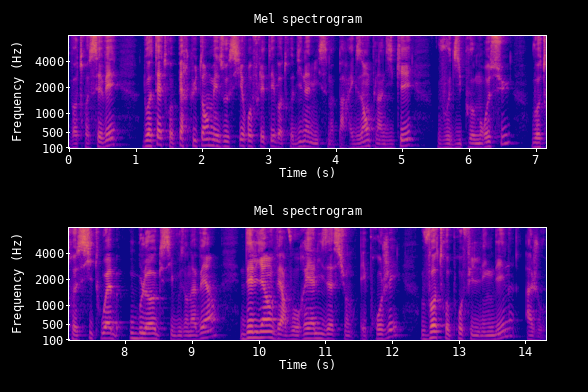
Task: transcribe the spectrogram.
Votre CV doit être percutant mais aussi refléter votre dynamisme. Par exemple, indiquez vos diplômes reçus, votre site web ou blog si vous en avez un, des liens vers vos réalisations et projets, votre profil LinkedIn à jour.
